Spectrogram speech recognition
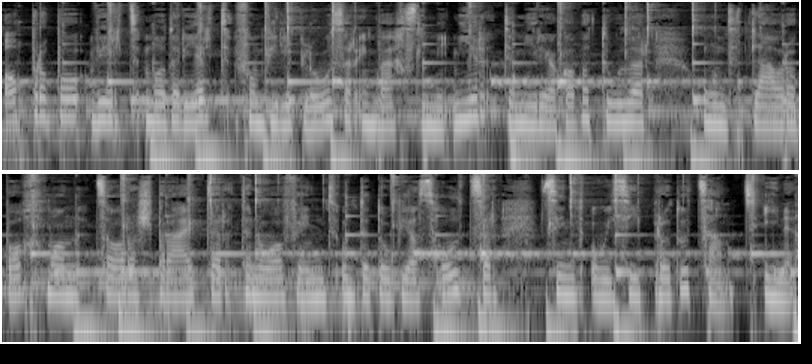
«Apropos» wird moderiert von Philipp Loser im Wechsel mit mir, der Mirja Gabatuller und Laura Bachmann, Zara Spreiter, der Noah Fend und der Tobias Holzer sind unsere ProduzentInnen.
